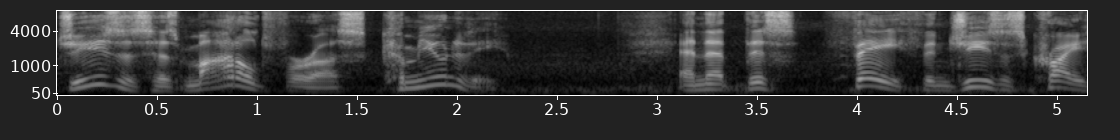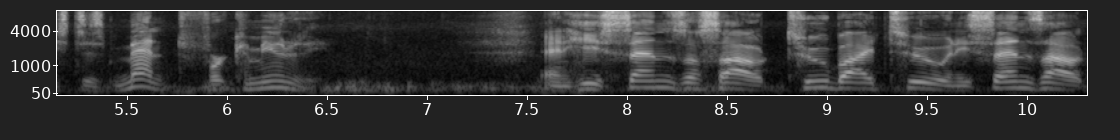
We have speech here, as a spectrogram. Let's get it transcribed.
Jesus has modeled for us community, and that this faith in Jesus Christ is meant for community and he sends us out two by two, and he sends out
